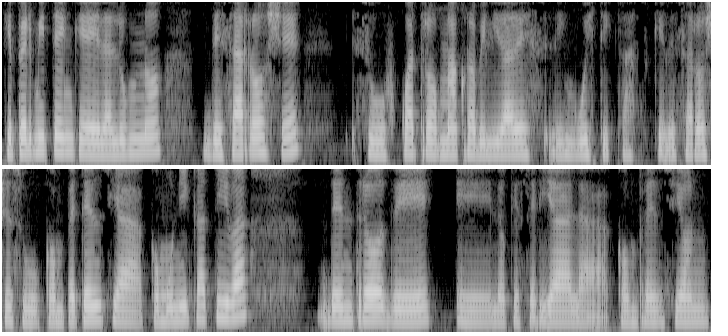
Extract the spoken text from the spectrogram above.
que permiten que el alumno desarrolle sus cuatro macro habilidades lingüísticas, que desarrolle su competencia comunicativa dentro de eh, lo que sería la comprensión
